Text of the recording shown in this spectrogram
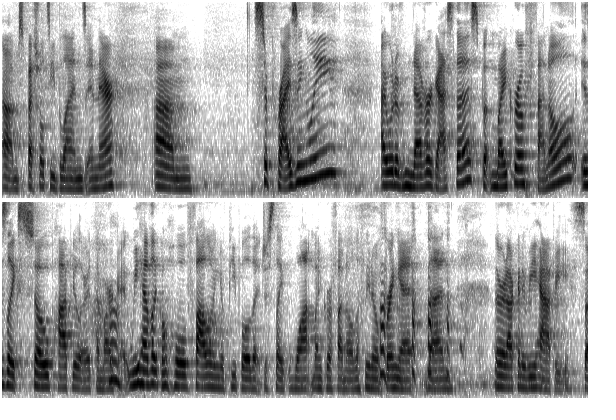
um, specialty blends in there. Um, surprisingly, I would have never guessed this, but microfennel is like so popular at the market. We have like a whole following of people that just like want microfennel. If we don't bring it, then they're not going to be happy. So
